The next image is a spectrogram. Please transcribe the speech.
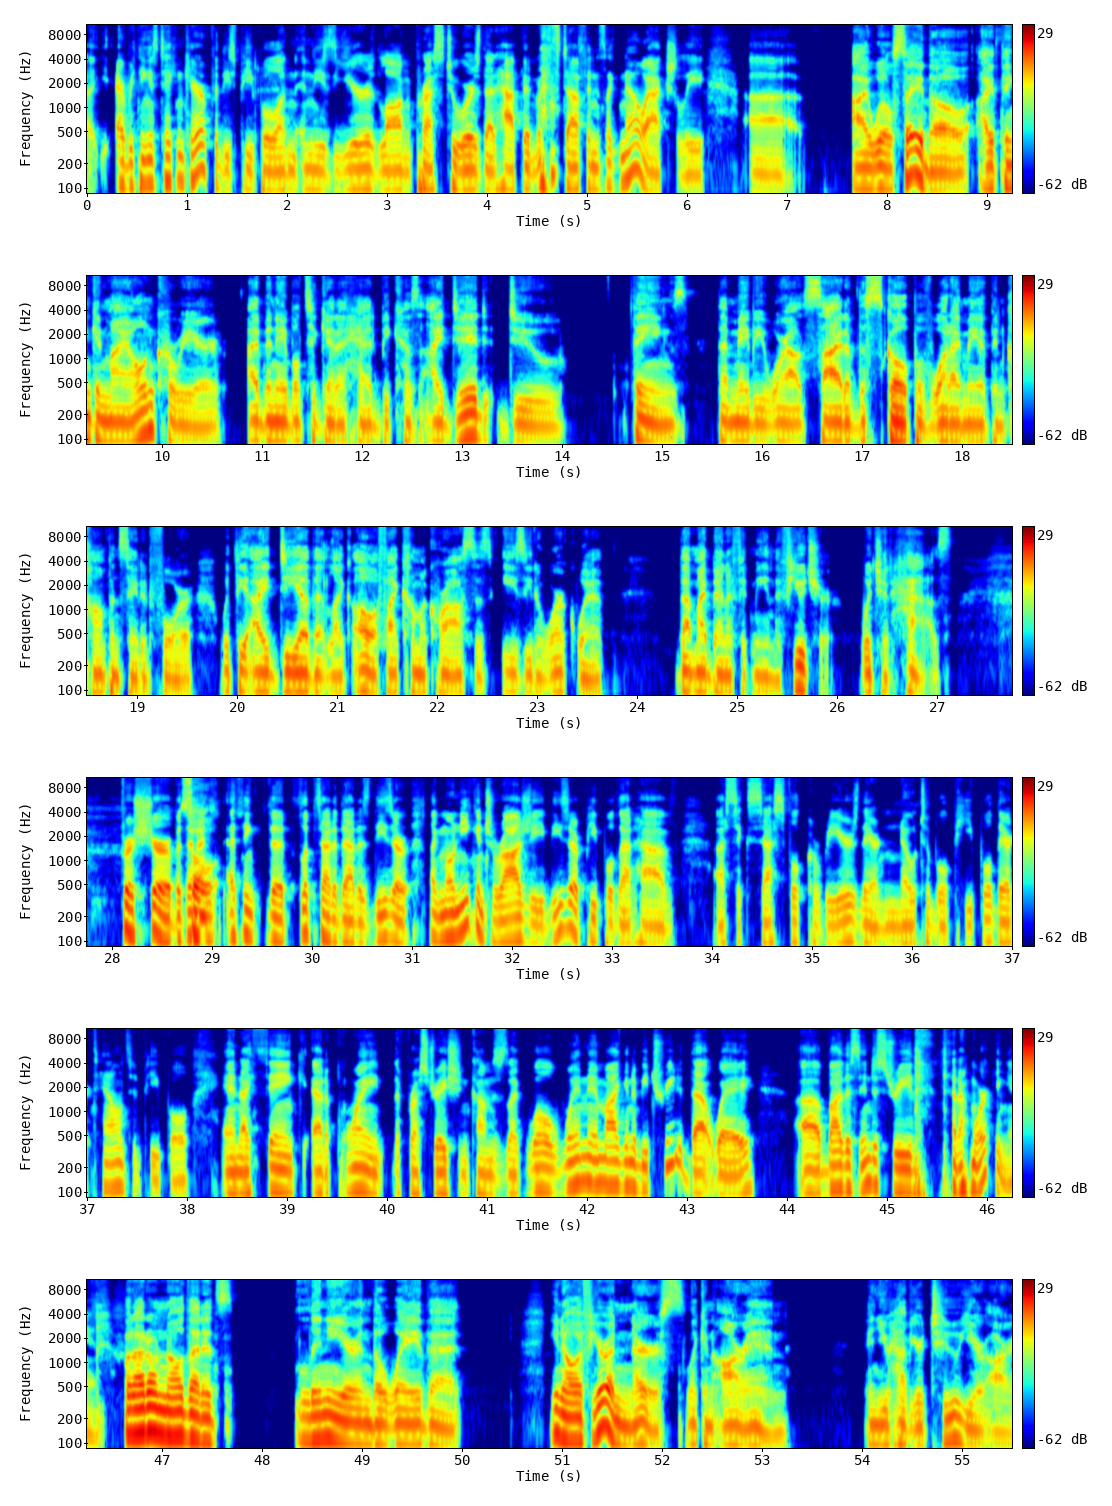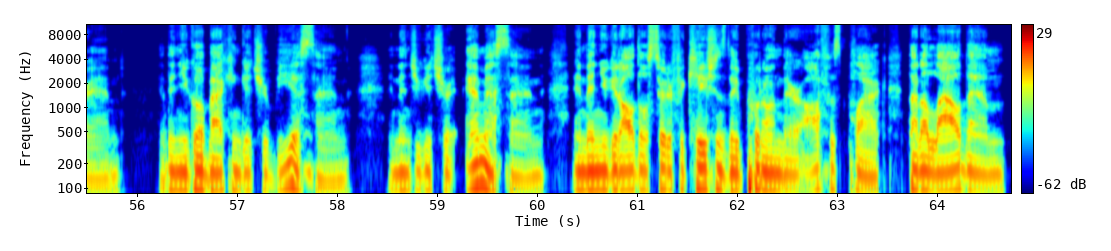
uh, everything is taken care of for these people on in these year long press tours that happen with stuff. And it's like, no, actually. Uh, I will say though, I think in my own career, I've been able to get ahead because I did do things that maybe were outside of the scope of what I may have been compensated for, with the idea that, like, oh, if I come across as easy to work with, that might benefit me in the future, which it has. for sure. But then So- I, I think the flip side of that is these are like Monique and Taraji, these are people that have uh, successful careers. They are notable people. They're talented people. And I think at a point, the frustration comes is like, well, when am I going to be treated that way uh, by this industry that I'm working in? But I don't know that it's linear in the way that, you know, if you're a nurse, like an RN, and you have your two year RN, and then you go back and get your BSN, and then you get your MSN, and then you get all those certifications they put on their office plaque that allow them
